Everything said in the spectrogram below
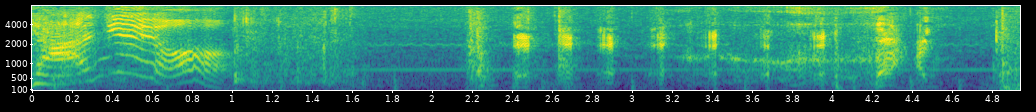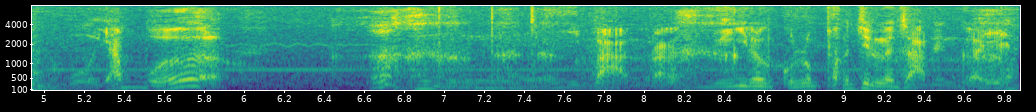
아니에요. 아, 뭐야 뭐 음, 이 마누라가 왜 이런 꼴로 퍼질러 자는 거야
